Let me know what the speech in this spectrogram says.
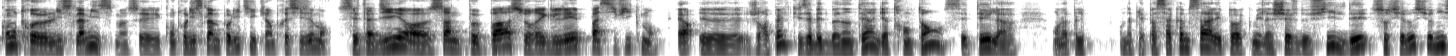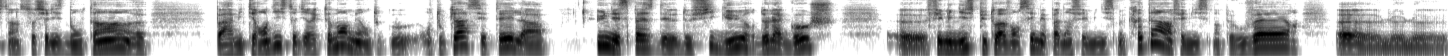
contre l'islamisme c'est contre l'islam politique, hein, précisément. C'est-à-dire, euh, ça ne peut pas se régler pacifiquement. Alors, euh, je rappelle qu'Elisabeth Badinter, il y a 30 ans, c'était la. On l'appelle on n'appelait pas ça comme ça à l'époque, mais la chef de file des socialo-sionistes, hein, socialistes bon euh, pas mitterrandistes directement, mais en tout, cas, c'était une espèce de, figure de la gauche euh, féministe plutôt avancé, mais pas d'un féminisme crétin, un féminisme un peu ouvert, euh,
